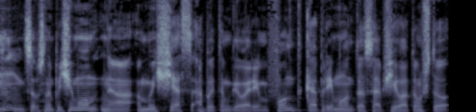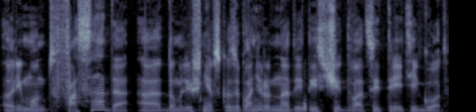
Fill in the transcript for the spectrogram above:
Собственно, почему а, мы сейчас об этом говорим? Фонд капремонта сообщил о том, что ремонт фасада а, дома Лишневского запланирован на 2023 год.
